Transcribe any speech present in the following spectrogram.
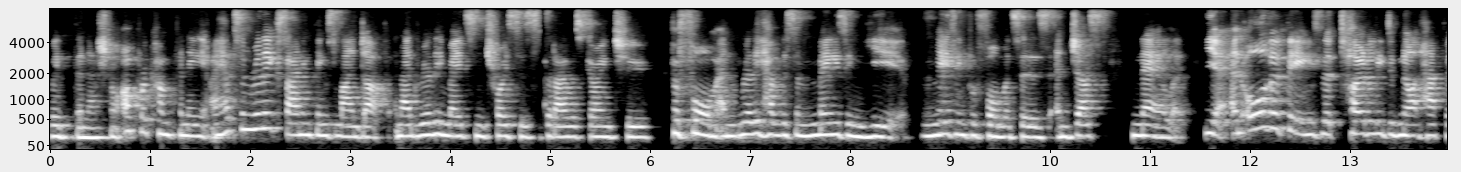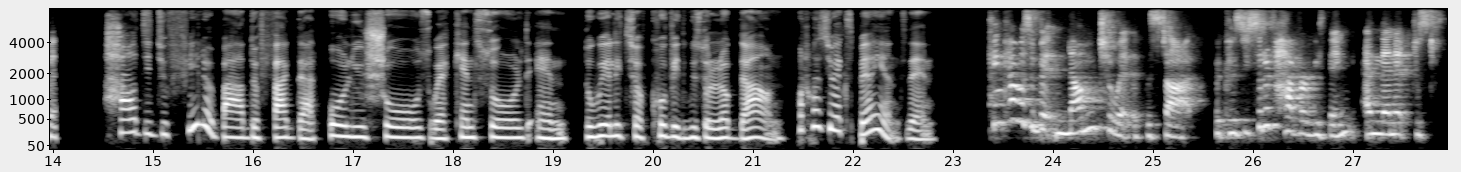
with the National Opera Company. I had some really exciting things lined up, and I'd really made some choices that I was going to perform and really have this amazing year, amazing performances, and just nail it. Yeah, and all the things that totally did not happen. How did you feel about the fact that all your shows were cancelled and the reality of COVID with the lockdown? What was your experience then? I think I was a bit numb to it at the start because you sort of have everything and then it just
